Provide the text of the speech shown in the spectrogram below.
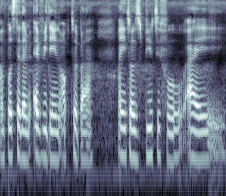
and posted them every day in october. And it was beautiful. I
